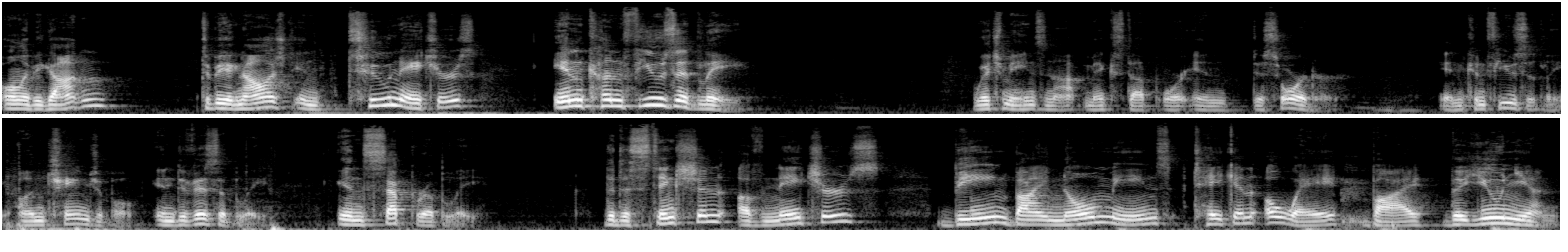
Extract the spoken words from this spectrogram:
only begotten, to be acknowledged in two natures inconfusedly, which means not mixed up or in disorder, inconfusedly, unchangeable, indivisibly, inseparably. The distinction of natures being by no means taken away by the union.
